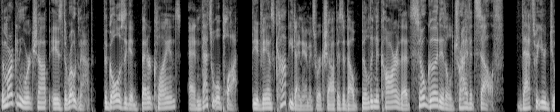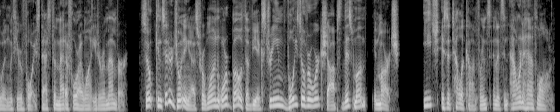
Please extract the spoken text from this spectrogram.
The marketing workshop is the roadmap. The goal is to get better clients, and that's what we'll plot. The advanced copy dynamics workshop is about building a car that's so good it'll drive itself. That's what you're doing with your voice. That's the metaphor I want you to remember. So consider joining us for one or both of the extreme voiceover workshops this month in March. Each is a teleconference and it's an hour and a half long.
